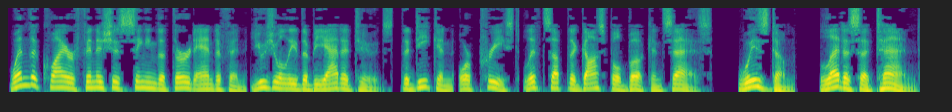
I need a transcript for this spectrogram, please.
When the choir finishes singing the third antiphon usually the Beatitudes, the deacon or priest lifts up the Gospel book and says, Wisdom! Let us attend.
